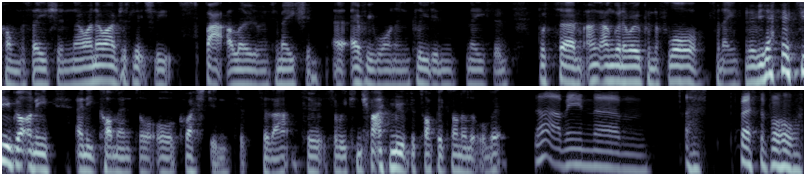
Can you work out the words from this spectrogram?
conversation. Now i know i've just literally spat a load of information at everyone including nathan but um, I'm, I'm, going to open the floor for nathan. Have you, have you got any any comment or, or question to, to that to, so we can try and move the topics on a little bit? I mean um, first of all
